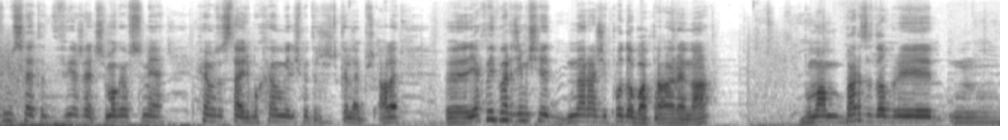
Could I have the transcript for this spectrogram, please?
Wyszły sobie te dwie rzeczy, mogę w sumie hełm zostawić, bo hełm mieliśmy troszeczkę lepszy, ale e, jak najbardziej mi się na razie podoba ta arena, bo mam bardzo dobry, mm,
